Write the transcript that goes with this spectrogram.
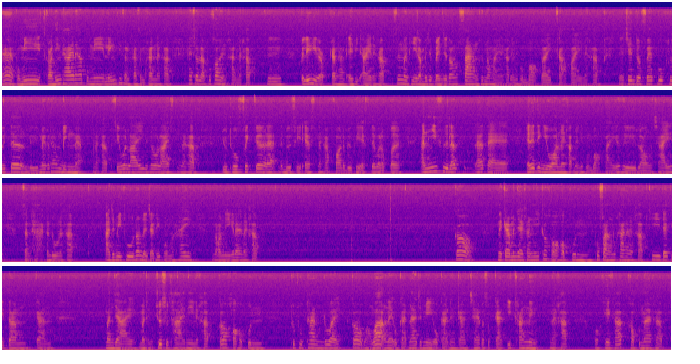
อ่าผมมีก่อนทิ้งท้ายนะครับ ผมมีลิงก์ที่สำคัญสำคัญนะครับ ให้สำหรับผู้เข้าแข่งขันนะครับ คือเป็นลิงก์เกี่ยวกับการทำ API นะครับ ซึ่งบางทีเราไม่จำเป็นจะต้องสร้างขึ้นมาใหม่นะครับ อย่างที่ผมบอกไปกล่าวไปนะครับอย่างเช่นตัว Facebook Twitter หรือแม้กระทั่ง Bing Map นะครับ Silverlight Windows Live นะครับ YouTube Flickr และ WCF นะครับ for WPF Developer อันนี้คือแล้วแล้วแต่ anything you want นะครับ อย่างที่ผมบอกไปก็คือลองใช้สรรหากันดูนะครับ อาจจะมีทูนอกเหนือจากที่ผมให้ตอนนี้ก็ได้นะครับ ก็ในการบรรยายครั้งนี้ก็ขอขอบคุณผู้ฟังทุกท่านนะครับ ที่ได้ติดตามการบรรยายมาถึงชุดสุดท้ายนี้นะครับ ก็ขอขอบคุณทุกๆทท่านด้วย ก็หวังว่าในโอกาสหน้าจะมีโอกาสในการแชร์ประสบการณ์อีกครั้งหนึ่งนะครับ โอเคครับ ขอบคุณมากครับ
